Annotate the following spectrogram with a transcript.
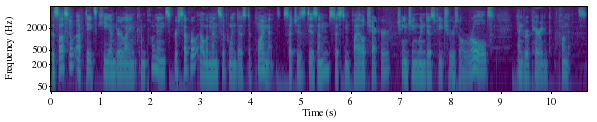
This also updates key underlying components for several elements of Windows deployment, such as DISM, System File Checker, changing Windows features or roles, and repairing components.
